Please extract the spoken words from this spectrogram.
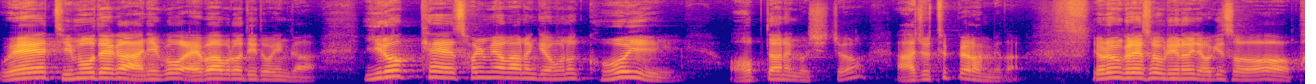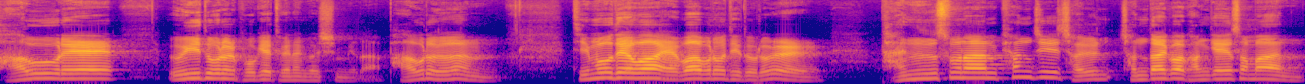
왜 디모데가 아니고 에바브로디도인가? 이렇게 설명하는 경우는 거의 없다는 것이죠. 아주 특별합니다. 여러분 그래서 우리는 여기서 바울의 의도를 보게 되는 것입니다. 바울은 디모데와 에바브로디도를 단순한 편지 전달과 관계에서만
